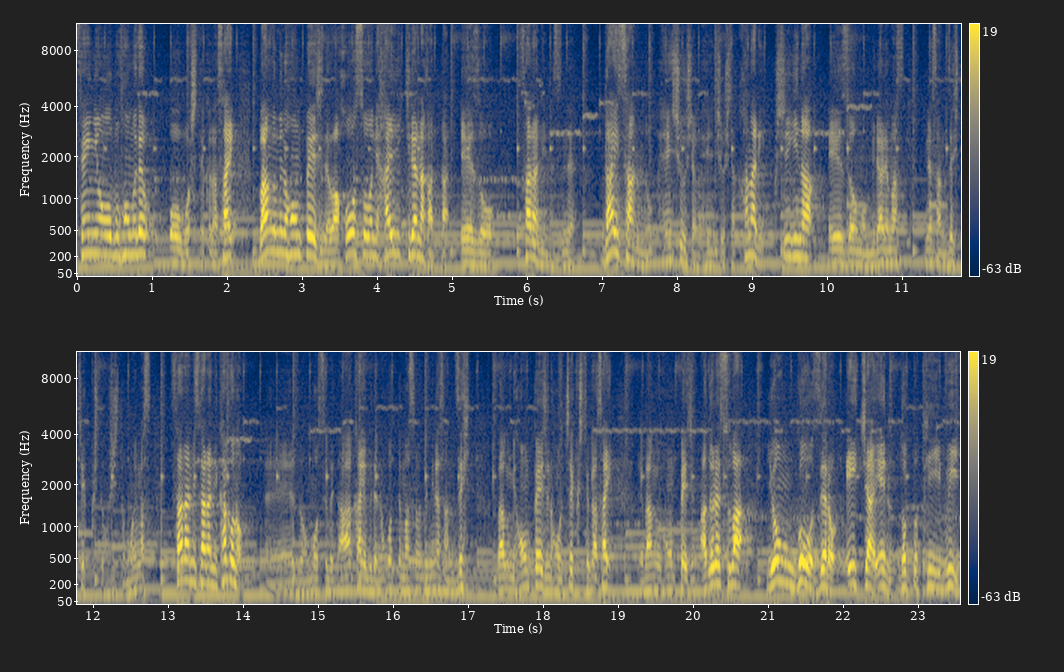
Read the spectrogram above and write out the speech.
専用応募フォームで応募してください番組のホームページでは放送に入りきらなかった映像さらにですね第3の編集者が編集したかなり不思議な映像も見られます。皆さんぜひチェックしてほしいと思います。さらにさらに過去の映像も全てアーカイブで残ってますので皆さんぜひ番組ホームページの方をチェックしてください。番組ホームページアドレスは 450hin.tv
